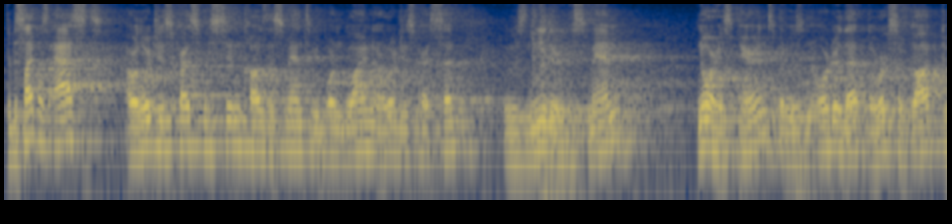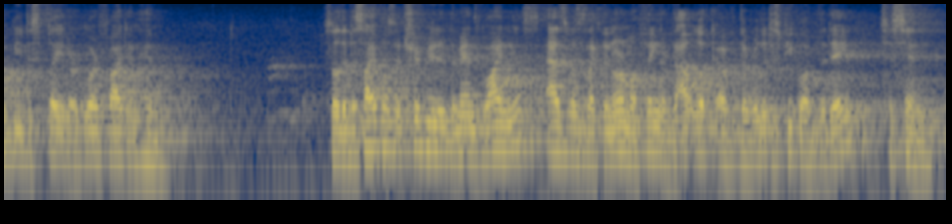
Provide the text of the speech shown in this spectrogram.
The disciples asked our Lord Jesus Christ, whose sin caused this man to be born blind? And our Lord Jesus Christ said, It was neither this man nor his parents, but it was in order that the works of God could be displayed or glorified in him. So the disciples attributed the man's blindness, as was like the normal thing of the outlook of the religious people of the day, to sin.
